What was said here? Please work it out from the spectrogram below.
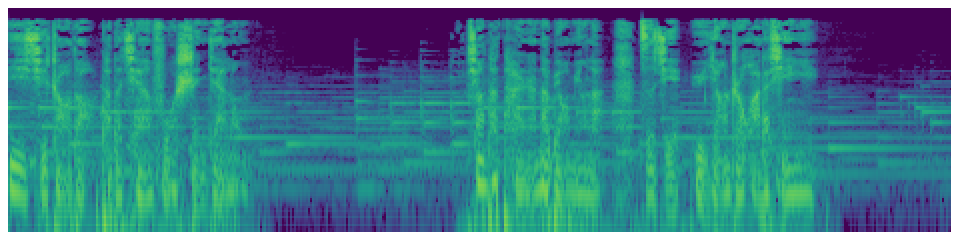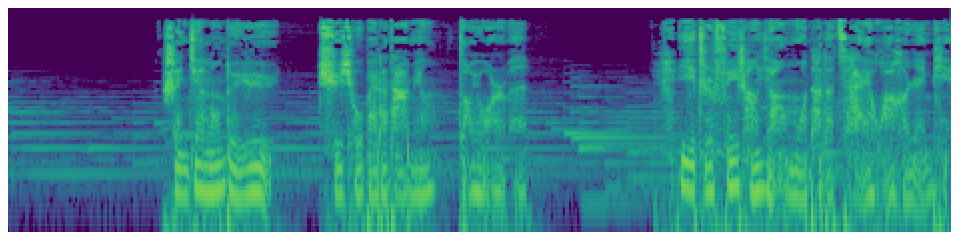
一起找到他的前夫沈建龙，向他坦然的表明了自己与杨之华的心意。沈建龙对于瞿秋白的大名早有耳闻。一直非常仰慕他的才华和人品。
